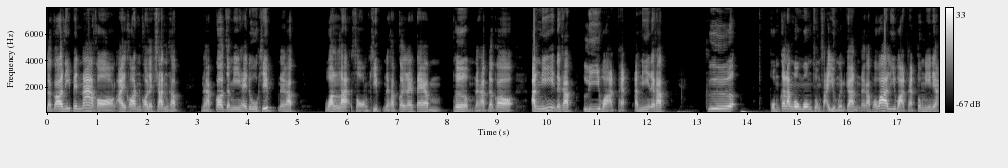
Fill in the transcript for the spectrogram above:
แล้วก็อันนี้เป็นหน้าของ Icon Collection ครับนะครับ ก็จะมีให้ดูคลิปนะครับ วันละ 2 คลิปนะครับ ก็จะได้แต้มเพิ่มนะครับ แล้วก็อันนี้นะครับรีวาร์ดแพดอันนี้นะครับ คือ ผมกำลังงงๆสงสัยอยู่เหมือนกันนะครับ เพราะว่ารีวาร์ดแพดตรงนี้เนี่ย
